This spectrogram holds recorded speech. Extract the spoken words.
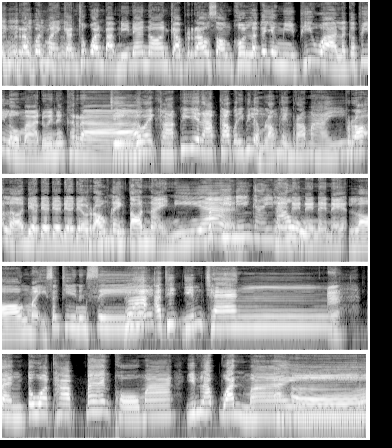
ยิ้มรับวันใหม่กันทุกวันแบบนี้แน่นอนกับเราสองคนแล้วก็ยังมีพี่วานแล้วก็พี่โลมาด้วยนะครับจริงด้วยครับพี่ยีรับครับวันนี้พี่เหลือมร้องเพลงเพราะไหมเพราะเหรอเดี๋ยวเดี๋ยวเดี๋ยวเดี๋ยวเดี๋ยวร้องเพลงตอนไหนเนี่ยเมื่อกี้นี้ไงไหนเราไหนไหนไหนไหนร้องมาอีกสักทีหนึ่งสิพระอาทิตย์ยิ้มแฉ่งอะ แต่งตัวทาแป้งโผล่มา ยิ้มรับวันใหม่เออ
